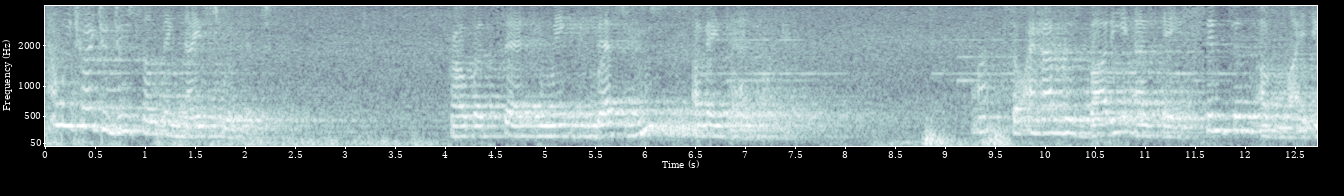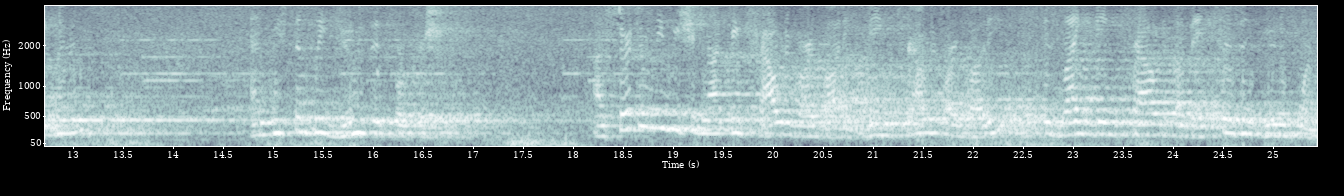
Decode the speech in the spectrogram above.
And we try to do something nice with it. Prabhupada said, you make the best use of a bad body. So I have this body as a symptom of my ignorance, and we simply use it for Krishna. Uh, certainly we should not be proud of our body. Being proud of our body is like being proud of a prison uniform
